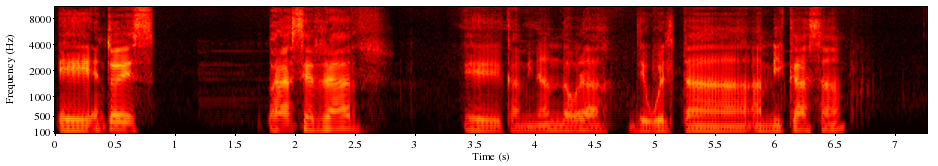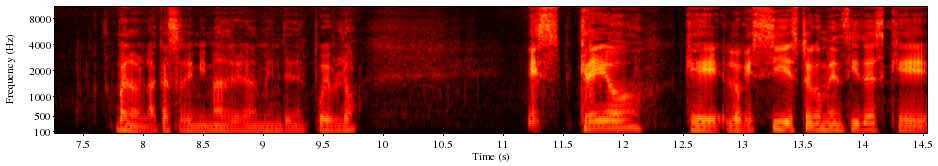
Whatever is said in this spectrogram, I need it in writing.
entonces, para cerrar, eh, caminando ahora de vuelta a mi casa, bueno, la casa de mi madre realmente en el pueblo, es, creo que lo que sí estoy convencido es que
